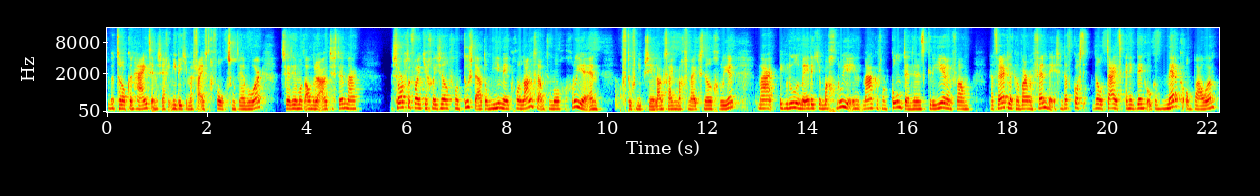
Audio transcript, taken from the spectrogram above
betrokkenheid? En dan zeg ik niet dat je maar 50 volgers moet hebben hoor. Het is weer helemaal het andere uiterste. Maar zorg ervoor dat je jezelf gewoon toestaat om hiermee gewoon langzaam te mogen groeien. En, of het hoeft niet per se langzaam, je mag voor mij ook snel groeien. Maar ik bedoel ermee dat je mag groeien in het maken van content en het creëren van daadwerkelijk een warme fanbase. En dat kost wel tijd. En ik denk ook een merk opbouwen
